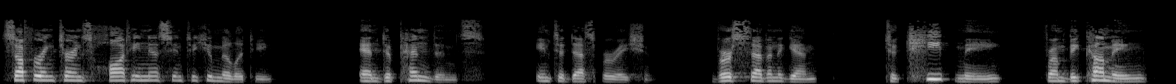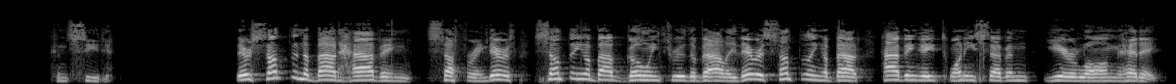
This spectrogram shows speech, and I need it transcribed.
Suffering turns haughtiness into humility and dependence into desperation. Verse 7 again, to keep me from becoming conceited. There's something about having suffering. There is something about going through the valley. There is something about having a 27 year long headache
